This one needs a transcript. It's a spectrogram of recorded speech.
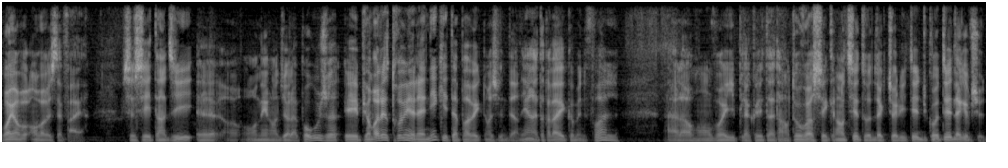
Oui, on va, on va rester faire. Ceci étant dit, euh, on est rendu à la pause. Et puis, on va aller retrouver Mélanie qui n'était pas avec nous la semaine dernière. Elle travaille comme une folle. Alors, on va y plaquer tantôt, voir ses grands titres de l'actualité du côté de la Rive-Sud.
